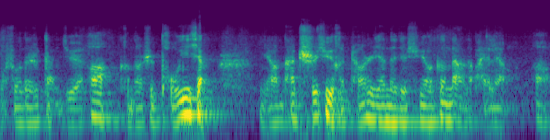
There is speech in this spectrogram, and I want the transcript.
我说的是感觉啊，可能是头一下，你让它持续很长时间，的就需要更大的排量啊，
